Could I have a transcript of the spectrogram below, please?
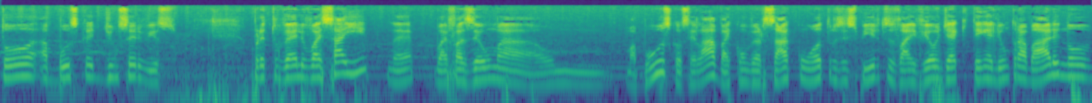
tô à busca de um serviço. O preto velho vai sair, né? Vai fazer uma, um- uma busca, ou sei lá, vai conversar com outros espíritos, vai ver onde é que tem ali um trabalho e no,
